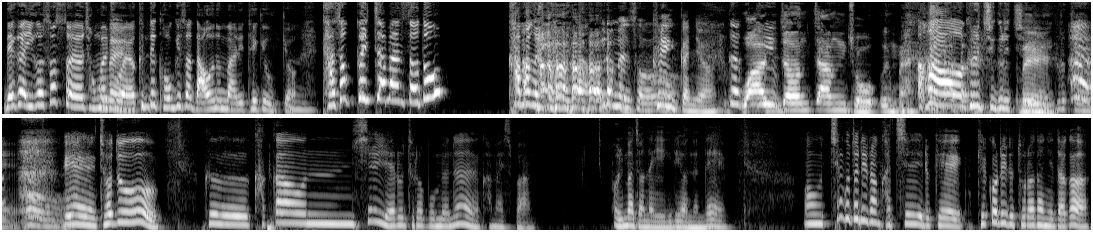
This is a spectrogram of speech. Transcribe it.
내가 이거 썼어요. 정말 네. 좋아요. 근데 거기서 나오는 말이 되게 웃겨. 다섯 글자만 써도 가방을 드립니다. 이러면서. 그러니까요. 그러니까 완전 짱 좋음. 아, 그렇지, 그렇지. 네. 그렇게. 어. 예, 저도 그 가까운 실 예로 들어보면은 가만히 있어봐. 얼마 전에 일이었는데 어, 친구들이랑 같이 이렇게 길거리를 돌아다니다가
